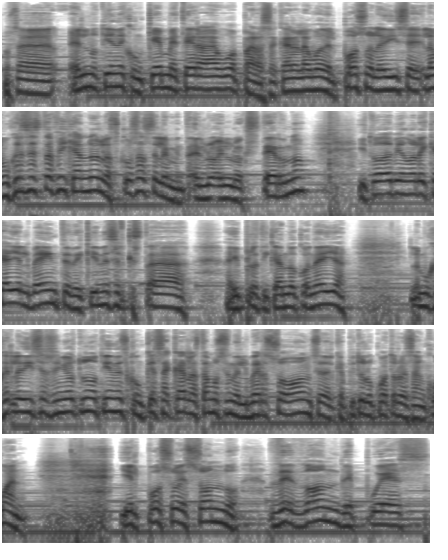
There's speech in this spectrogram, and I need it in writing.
O sea, él no tiene con qué meter agua para sacar el agua del pozo. Le dice, la mujer se está fijando en las cosas elementales, en lo, externo, y todavía no le cae el 20 de quién es el que está ahí platicando con ella. La mujer le dice, Señor, tú no tienes con qué sacarla. Estamos en el verso 11 del capítulo 4 de San Juan. Y el pozo es hondo. ¿De dónde, pues,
